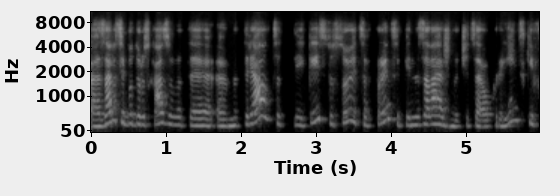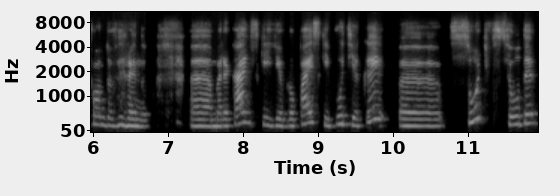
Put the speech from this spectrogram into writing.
Е, Зараз я буду розказувати е, матеріал, який стосується, в принципі, незалежно, чи це український фондовий ринок, американський, європейський, будь-який суть всюди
